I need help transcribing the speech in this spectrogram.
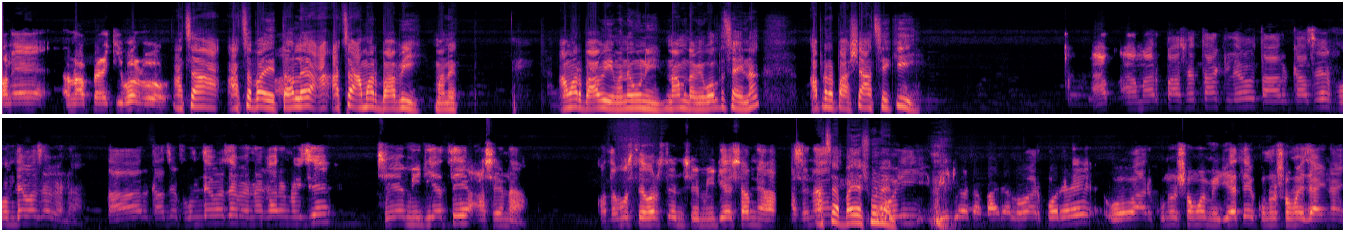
মানে আপনারা কি বলব? আচ্ছা আচ্ছা ভাই তাহলে আচ্ছা আমার ভাবি মানে আমার ভাবি মানে উনি নামটা আমি বলতে চাই না। আপনার পাশে আছে কি? আমার পাশে থাকলেও তার কাছে ফোন দেওয়া যাবে না। তার কাছে ফোন দেওয়া যাবে না কারণ হইছে সে মিডিয়াতে আসে না। কথা বুঝতে পারছেন? সে মিডিয়ার সামনে আসে না। আচ্ছা ভাইয়া শুনেন। ওই ভিডিওটা ভাইরাল হওয়ার পরে ও আর কোনো সময় মিডিয়াতে কোনো সময় যায় নাই।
